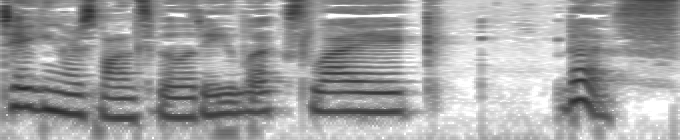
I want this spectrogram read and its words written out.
Taking responsibility looks like this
